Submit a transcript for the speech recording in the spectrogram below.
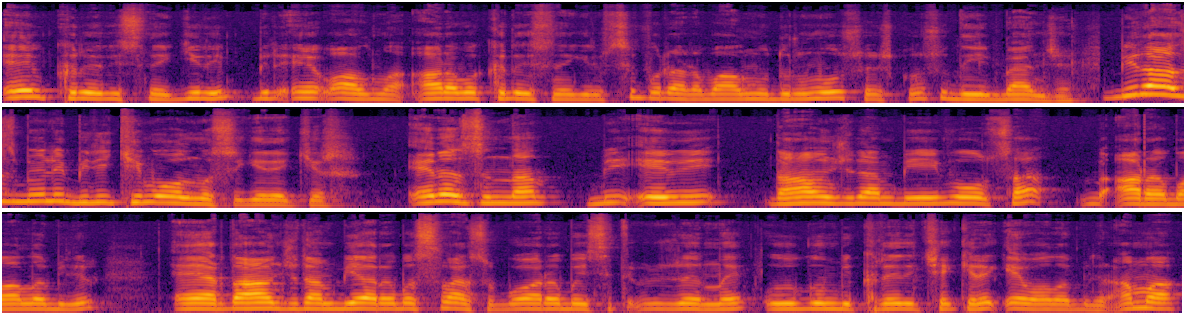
ev kredisine girip bir ev alma, araba kredisine girip sıfır araba alma durumu söz konusu değil bence. Biraz böyle birikimi olması gerekir. En azından bir evi daha önceden bir evi olsa bir araba alabilir. Eğer daha önceden bir arabası varsa bu arabayı satıp üzerine uygun bir kredi çekerek ev alabilir. Ama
